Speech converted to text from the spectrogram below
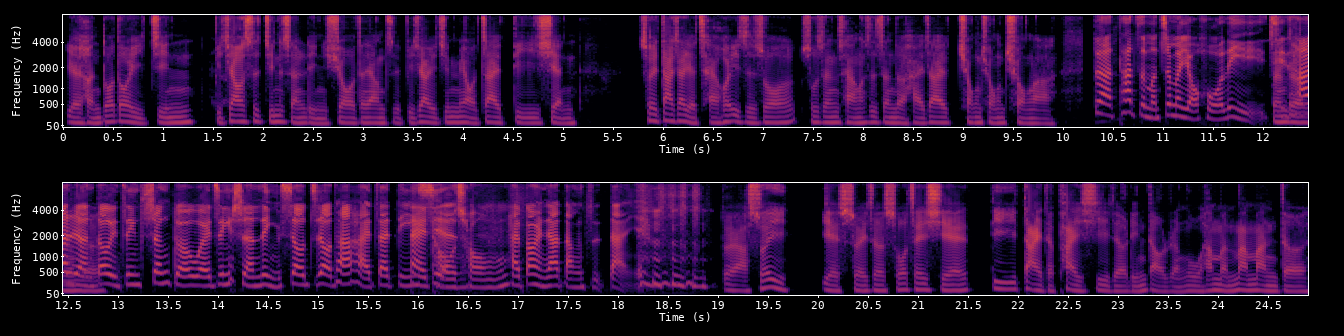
也很多都已经比较是精神领袖的样子，比较已经没有在第一线，所以大家也才会一直说苏贞昌是真的还在穷穷穷啊。对啊，他怎么这么有活力？其他人都已经升格为精神领袖，只有他还在第一线，还帮人家挡子弹耶。对啊，所以也随着说这些第一代的派系的领导人物，他们慢慢的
